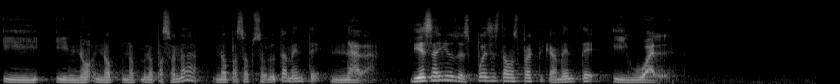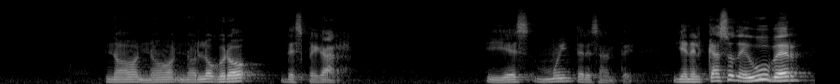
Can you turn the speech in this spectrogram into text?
y, no, no, no pasó nada, no pasó absolutamente nada. Diez años después estamos prácticamente igual. No, no, no logró despegar. Y es muy interesante. Y en el caso de Uber,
